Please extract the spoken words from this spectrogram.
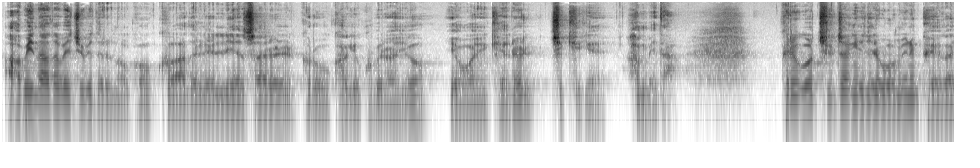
아비나답의 집에 들여놓고 그 아들 엘리에사를 거룩하게 구별하여 여호와의 궤를 지키게 합니다. 그리고 7장 2절에 보면 교회가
